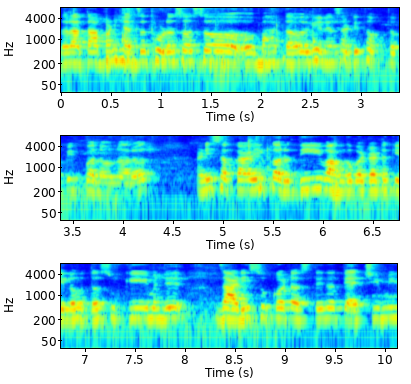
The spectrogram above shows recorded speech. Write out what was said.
तर आता आपण ह्याचं थोडंसं असं भातावर घेण्यासाठी थपथपीत बनवणार आहोत. आणि सकाळी कर्दी वांग बटाटा केलं होतं. सुकी म्हणजे जाडी सुकट असते. तर त्याची मी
